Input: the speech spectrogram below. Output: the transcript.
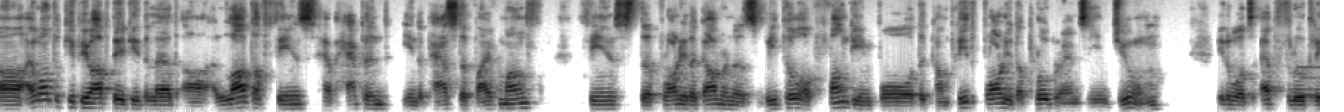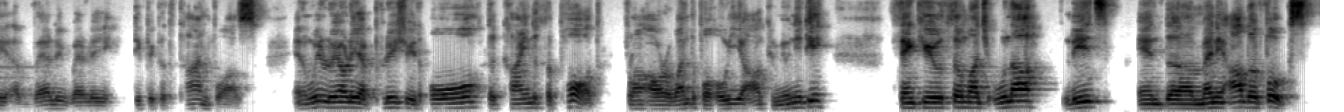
Uh, I want to keep you updated that uh, a lot of things have happened in the past five months since the Florida governor's veto of funding for the complete Florida programs in June. It was absolutely a very, very difficult time for us. And we really appreciate all the kind support from our wonderful OER community. Thank you so much, Una, Liz, and uh, many other folks.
